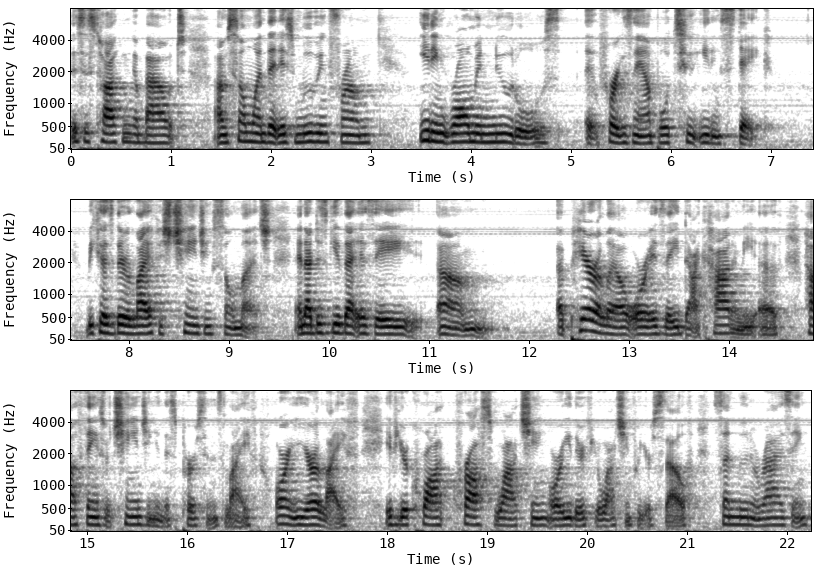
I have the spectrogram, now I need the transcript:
this is talking about um, someone that is moving from eating ramen noodles uh, for example to eating steak because their life is changing so much. And i just give that as a um, a parallel or is a dichotomy of how things are changing in this person's life or in your life. If you're cross watching or either if you're watching for yourself sun moon and rising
